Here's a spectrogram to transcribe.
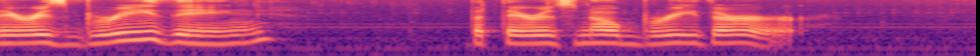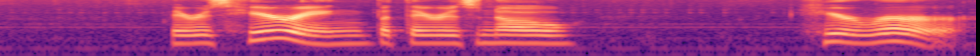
There is breathing, but there is no breather. There is hearing, but there is no hearer.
